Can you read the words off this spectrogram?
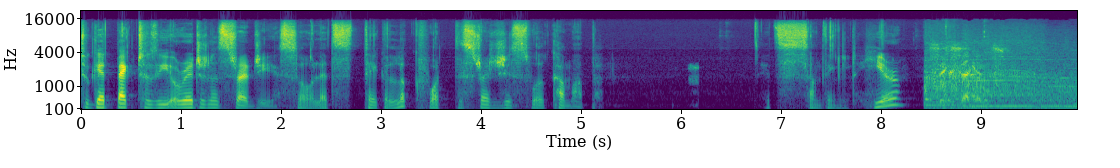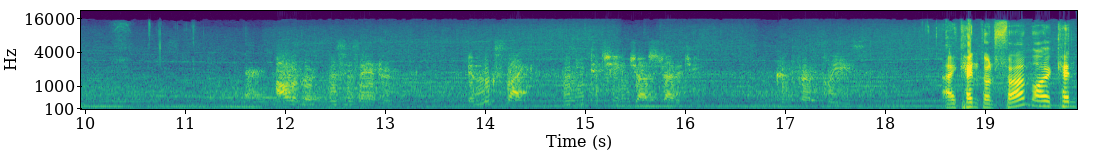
to get back to the original strategy. So let's take a look what the strategist will come up. It's something here. Six seconds. Oliver, this is Andrew. It looks like we need to change our strategy. Confirm, please. I can confirm or I can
